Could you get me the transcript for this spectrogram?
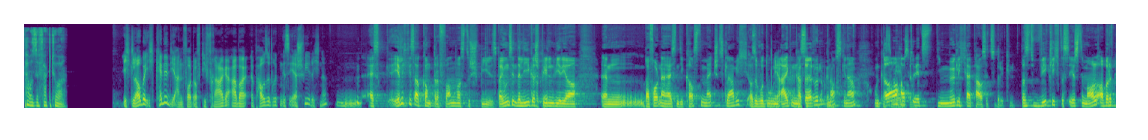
Pausefaktor. Ich glaube, ich kenne die Antwort auf die Frage, aber Pause drücken ist eher schwierig, ne? Es, ehrlich gesagt, kommt darauf an, was du spielst. Bei uns in der Liga okay. spielen wir ja, ähm, bei Fortnite heißen die Custom Matches, glaube ich, also wo du ja, einen eigenen Custom, Server genau. machst, genau. Und Custom da Games, hast du jetzt die Möglichkeit, Pause zu drücken. Das ist wirklich das erste Mal, aber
